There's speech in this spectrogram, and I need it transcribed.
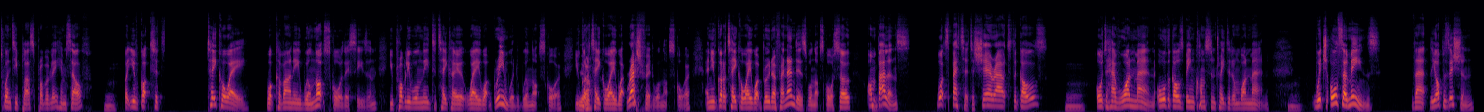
20 plus probably himself, mm. but you've got to take away what Cavani will not score this season. You probably will need to take away what Greenwood will not score. You've yeah. got to take away what Rashford will not score. And you've got to take away what Bruno Fernandes will not score. So, on mm. balance, what's better to share out the goals mm. or to have one man, all the goals being concentrated on one man? Mm. Which also means that the opposition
